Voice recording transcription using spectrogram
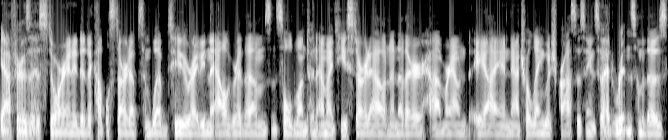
after as a historian, I did a couple startups in Web 2, writing the algorithms and sold one to an MIT startup and another um, around AI and natural language processing. So I had written some of those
